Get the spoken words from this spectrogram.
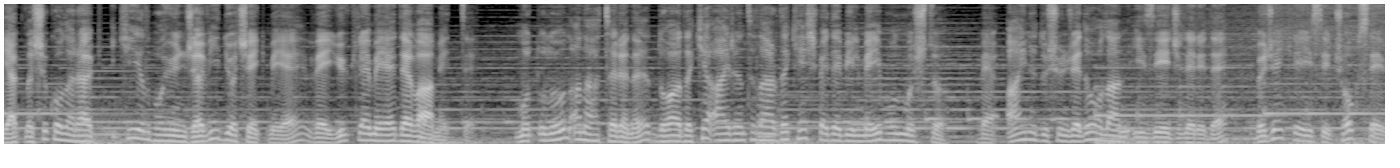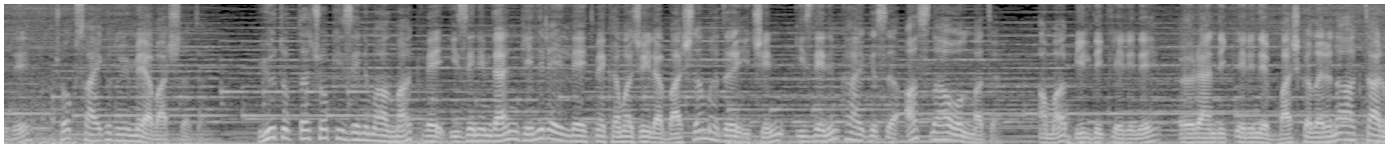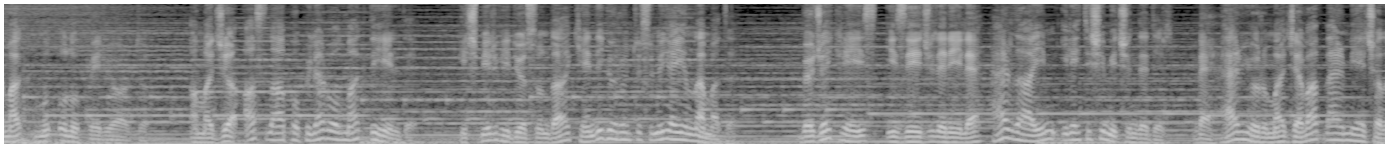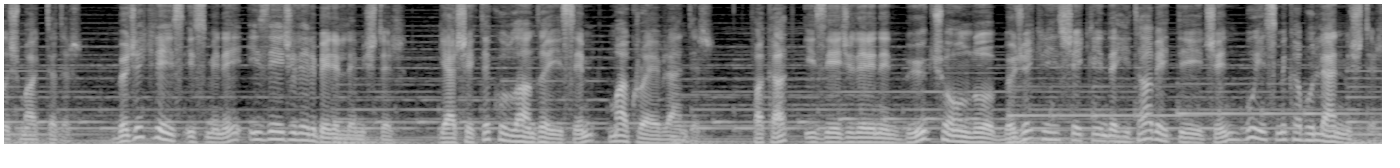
Yaklaşık olarak iki yıl boyunca video çekmeye ve yüklemeye devam etti. Mutluluğun anahtarını doğadaki ayrıntılarda keşfedebilmeyi bulmuştu ve aynı düşüncede olan izleyicileri de Böcek Reis'i çok sevdi, çok saygı duymaya başladı. YouTube'da çok izlenim almak ve izlenimden gelir elde etmek amacıyla başlamadığı için izlenim kaygısı asla olmadı. Ama bildiklerini, öğrendiklerini başkalarına aktarmak mutluluk veriyordu. Amacı asla popüler olmak değildi. Hiçbir videosunda kendi görüntüsünü yayınlamadı. Böcek Reis izleyicileriyle her daim iletişim içindedir ve her yoruma cevap vermeye çalışmaktadır. Böcek Reis ismini izleyicileri belirlemiştir. Gerçekte kullandığı isim makro evrendir. Fakat izleyicilerinin büyük çoğunluğu Böcek Reis şeklinde hitap ettiği için bu ismi kabullenmiştir.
